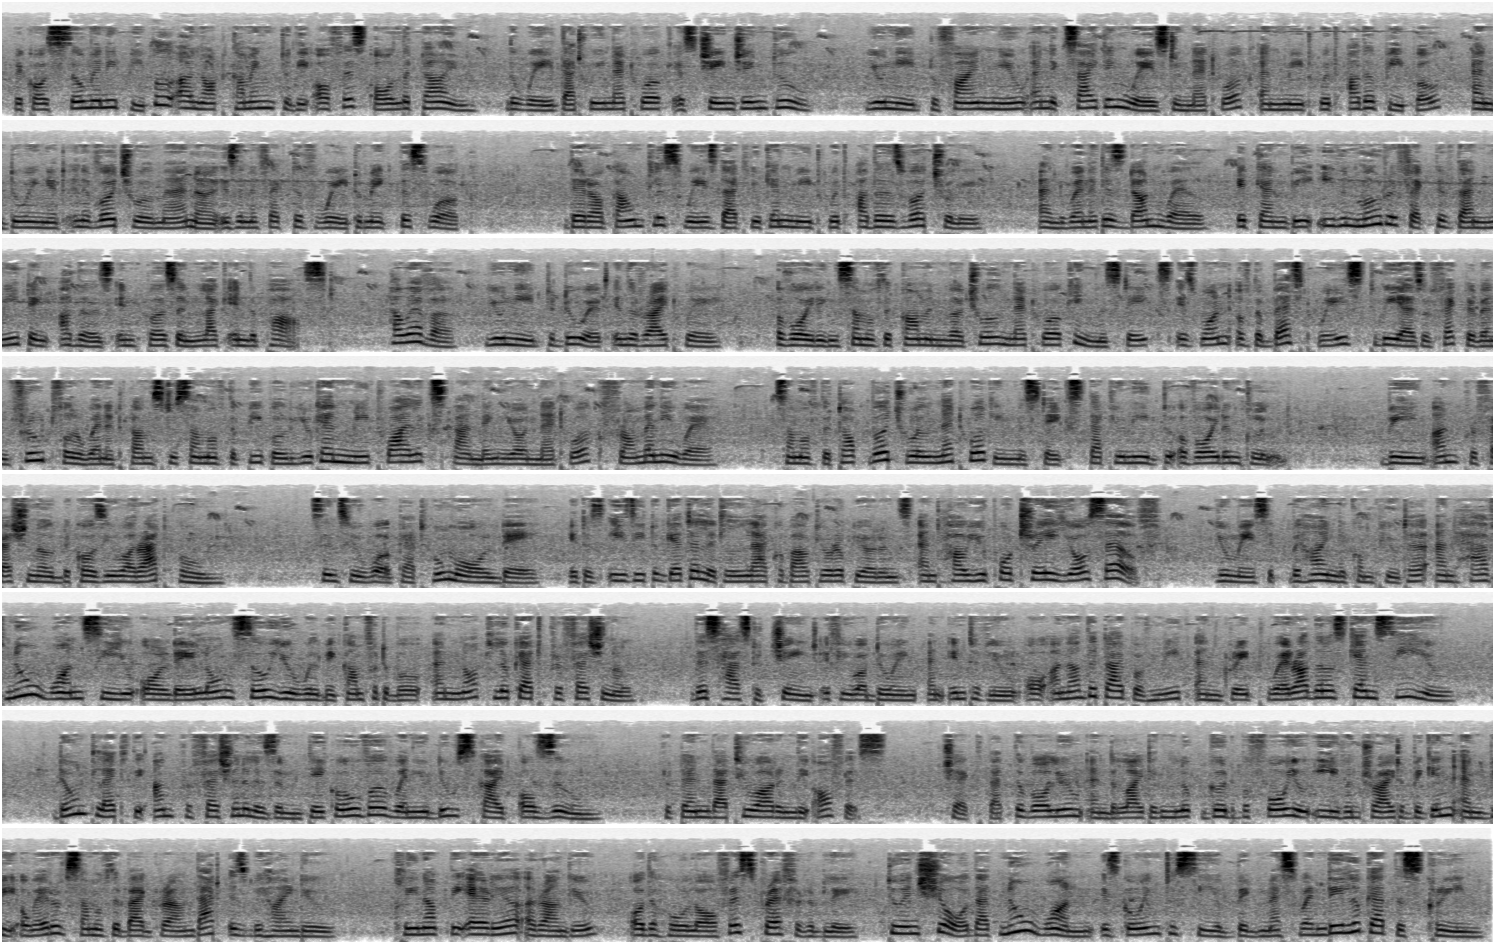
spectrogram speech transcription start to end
Because so many people are not coming to the office all the time, the way that we network is changing too. You need to find new and exciting ways to network and meet with other people, and doing it in a virtual manner is an effective way to make this work. There are countless ways that you can meet with others virtually, and when it is done well, it can be even more effective than meeting others in person like in the past. However, you need to do it in the right way. Avoiding some of the common virtual networking mistakes is one of the best ways to be as effective and fruitful when it comes to some of the people you can meet while expanding your network from anywhere. Some of the top virtual networking mistakes that you need to avoid include being unprofessional because you are at home. Since you work at home all day, it is easy to get a little lack about your appearance and how you portray yourself. You may sit behind a computer and have no one see you all day long so you will be comfortable and not look at professional. This has to change if you are doing an interview or another type of meet and greet where others can see you. Don't let the unprofessionalism take over when you do Skype or Zoom. Pretend that you are in the office. Check that the volume and the lighting look good before you even try to begin and be aware of some of the background that is behind you. Clean up the area around you, or the whole office preferably, to ensure that no one is going to see a big mess when they look at the screen.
